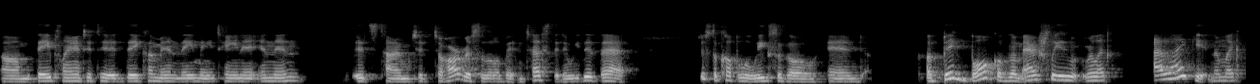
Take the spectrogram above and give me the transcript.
Um, they planted it, they come in, they maintain it, and then it's time to, to harvest a little bit and test it. And we did that just a couple of weeks ago, and a big bulk of them actually were like, I like it. And I'm like,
